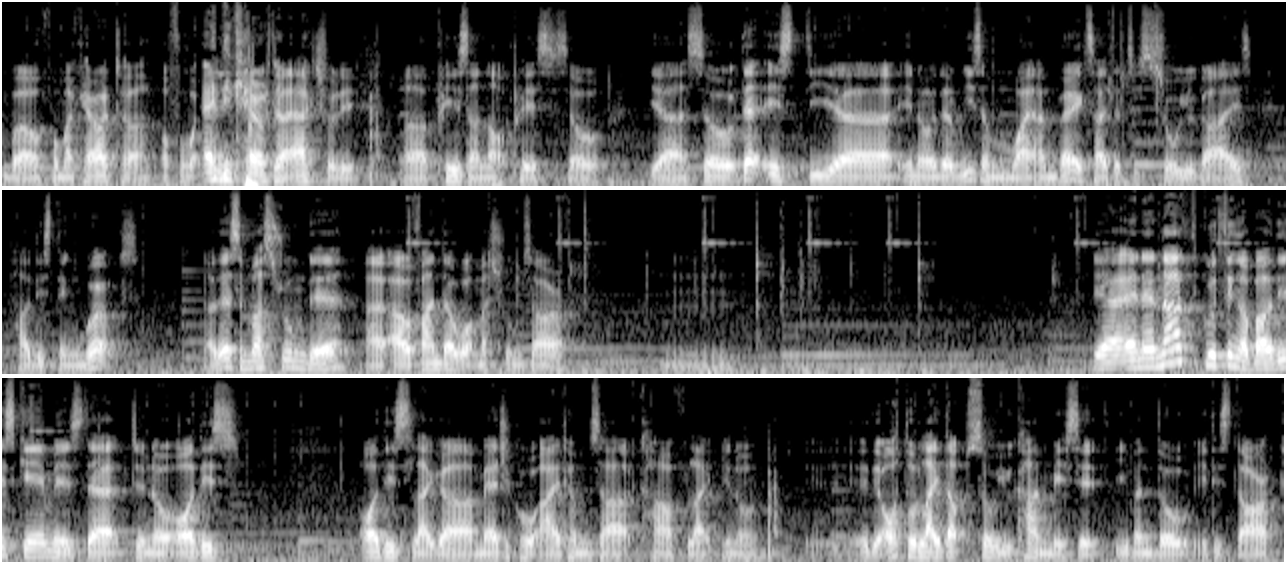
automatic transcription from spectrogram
well, for my character, or for any character actually, uh, priest or not priest. So yeah, so that is the, uh, you know, the reason why I'm very excited to show you guys how this thing works. Now there's a mushroom there. I, will find out what mushrooms are. Mm. Yeah, and another good thing about this game is that you know all these, all these like uh, magical items are kind of like you know, they auto light up so you can't miss it even though it is dark.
